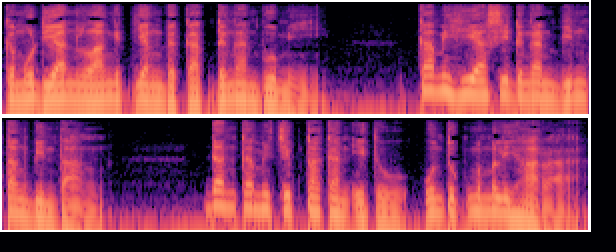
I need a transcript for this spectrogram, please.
Kemudian langit yang dekat dengan bumi, kami hiasi dengan bintang-bintang, dan kami ciptakan itu untuk memelihara.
